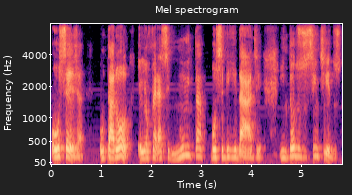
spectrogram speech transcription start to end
Ou seja, o tarô ele oferece muita possibilidade em todos os sentidos,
